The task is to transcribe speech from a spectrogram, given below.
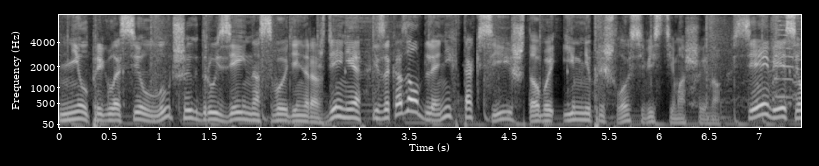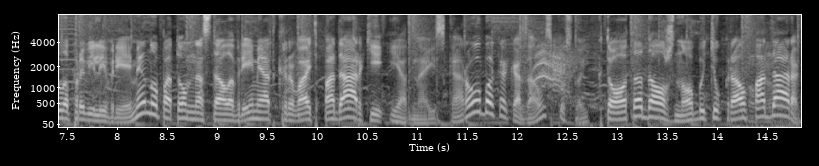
Нил пригласил лучших друзей на свой день рождения и заказал для них такси, чтобы им не пришлось вести машину. Все весело провели время, но потом настало время открывать подарки, и одна из коробок оказалась пустой. Кто-то, должно быть, украл подарок.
